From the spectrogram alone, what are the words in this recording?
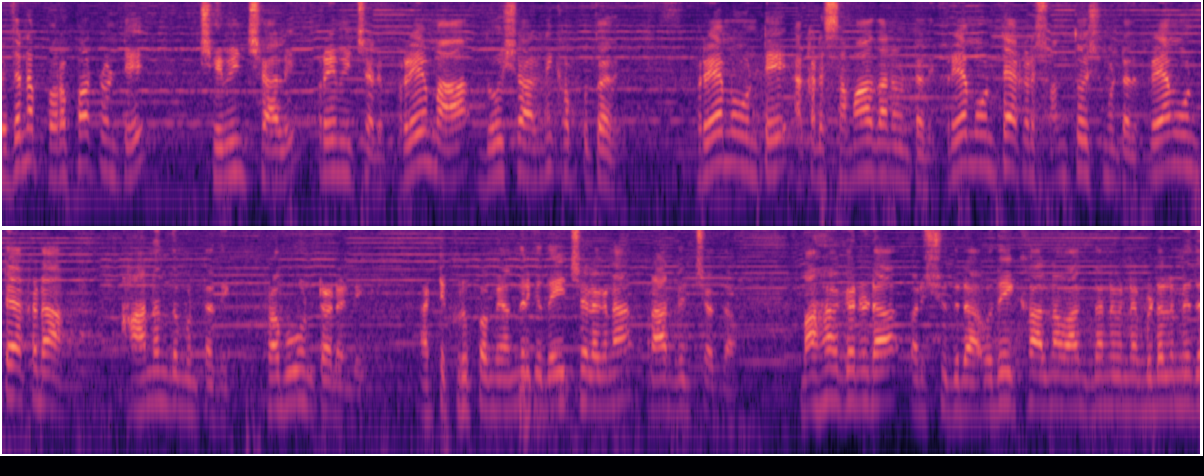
ఏదైనా పొరపాటు ఉంటే క్షమించాలి ప్రేమించాలి. ప్రేమ దోషాలని కప్పుతుంది. ప్రేమ ఉంటే అక్కడ సమాధానం ఉంటుంది. ప్రేమ ఉంటే అక్కడ సంతోషం ఉంటుంది. ప్రేమ ఉంటే అక్కడ ఆనందం ఉంటుంది. ప్రభు ఉంటాడండి. అట్టి కృప మీ అందరికీ దయచేయలగన ప్రార్థించేద్దాం. మహాగనుడ పరిశుద్ధుడ ఉదయకాలన వాగ్దానం ఉన్న బిడ్డల మీద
